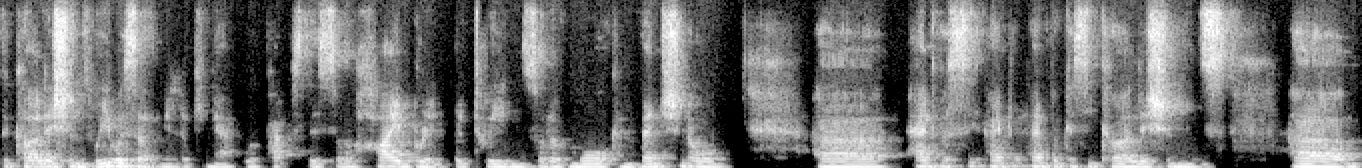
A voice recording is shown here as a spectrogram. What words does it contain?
the coalitions we were certainly looking at were perhaps this sort of hybrid between sort of more conventional uh, advocacy, ad, advocacy coalitions, um,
